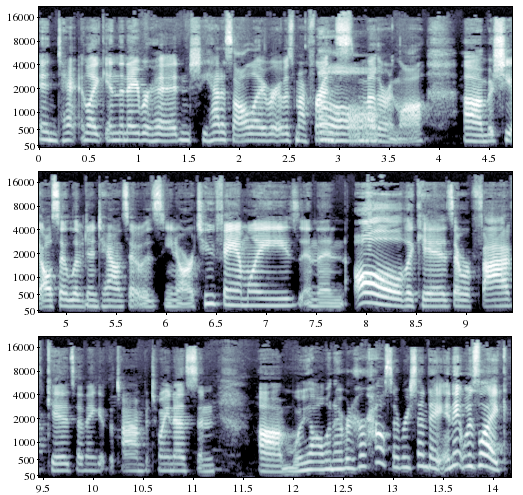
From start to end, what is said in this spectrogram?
in ta- like in the neighborhood, and she had us all over. It was my friend's mother in law, um, but she also lived in town, so it was you know our two families, and then all the kids. There were five kids, I think, at the time between us, and um, we all went over to her house every Sunday, and it was like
